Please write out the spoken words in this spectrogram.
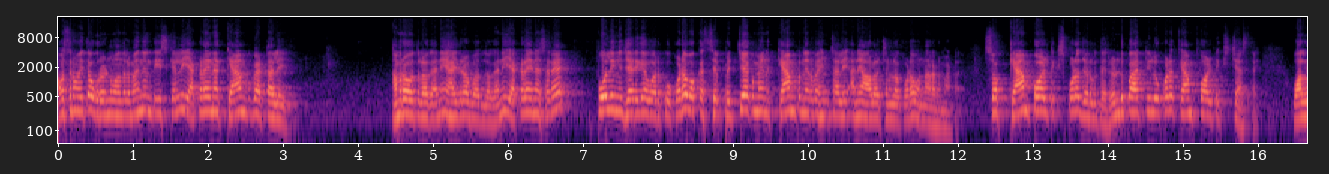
అవసరమైతే ఒక రెండు వందల మందిని తీసుకెళ్ళి ఎక్కడైనా క్యాంప్ పెట్టాలి. అమరావతిలో కానీ హైదరాబాద్లో కానీ ఎక్కడైనా సరే పోలింగ్ జరిగే వరకు కూడా ఒక ప్రత్యేకమైన క్యాంప్ నిర్వహించాలి అనే ఆలోచనలో కూడా ఉన్నారనమాట సో క్యాంప్ పాలిటిక్స్ కూడా జరుగుతాయి. రెండు పార్టీలు కూడా క్యాంప్ పాలిటిక్స్ చేస్తాయి. వాళ్ళ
